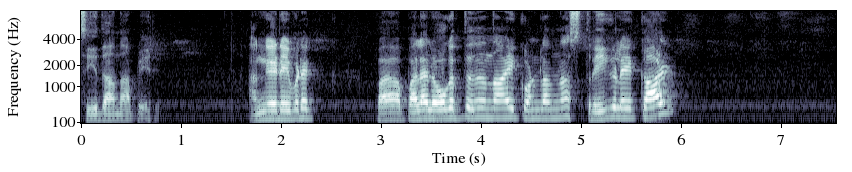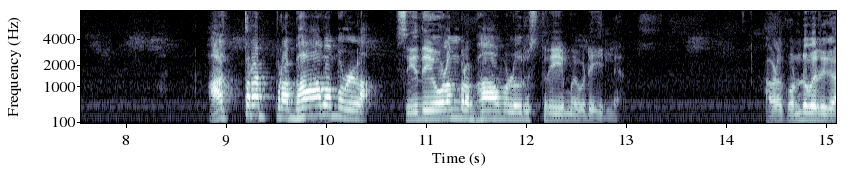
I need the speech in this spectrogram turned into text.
സീത എന്നാ പേര്. അങ്ങയുടെ ഇവിടെ പല ലോകത്ത് നിന്നായി കൊണ്ടുവന്ന സ്ത്രീകളേക്കാൾ അത്ര പ്രഭാവമുള്ള സീതയോളം പ്രഭാവമുള്ള ഒരു സ്ത്രീയും ഇവിടെയില്ല. അവളെ കൊണ്ടുവരിക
